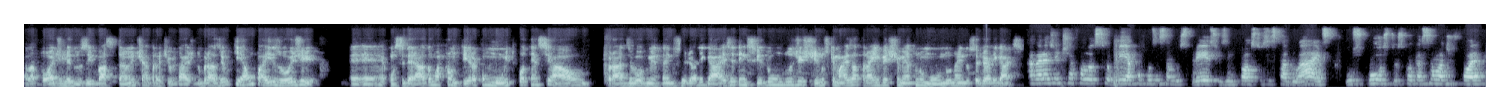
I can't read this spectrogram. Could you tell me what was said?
ela pode reduzir bastante a atratividade do Brasil, que é um país hoje é, é considerado uma fronteira com muito potencial para desenvolvimento da indústria de óleo e gás e tem sido um dos destinos que mais atrai investimento no mundo na indústria de óleo e gás. Agora a gente já falou sobre a composição dos preços, impostos estaduais, os custos, cotação lá de fora.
